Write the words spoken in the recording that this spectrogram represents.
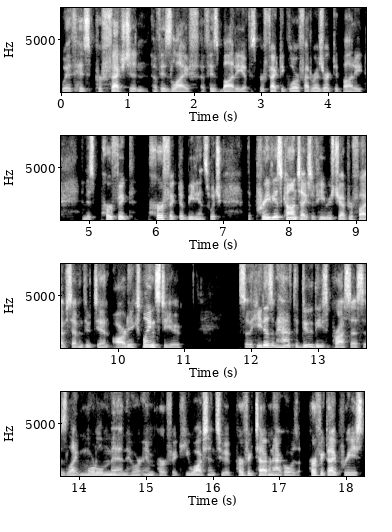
with his perfection of his life, of his body, of his perfected, glorified, resurrected body, and his perfect, perfect obedience, which the previous context of Hebrews chapter 5, 7 through 10 already explains to you. So that he doesn't have to do these processes like mortal men who are imperfect. He walks into a perfect tabernacle as a perfect high priest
